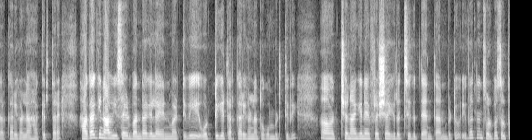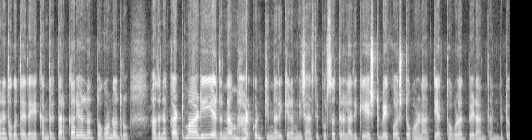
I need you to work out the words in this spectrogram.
ತರಕಾರಿಗಳನ್ನ ಹಾಕಿರ್ತಾರೆ. ಹಾಗಾಗಿ ನಾವು ಈ ಸೈಡ್ ಬಂದಾಗೆಲ್ಲ ಏನು ಮಾಡ್ತೀವಿ, ಒಟ್ಟಿಗೆ ತರಕಾರಿಗಳನ್ನ ತೊಗೊಂಡ್ಬಿಡ್ತೀವಿ. ಚೆನ್ನಾಗಿನೇ ಫ್ರೆಶ್ ಆಗಿರೋದು ಸಿಗುತ್ತೆ ಅಂತ ಅಂದ್ಬಿಟ್ಟು ಇವತ್ತು ನಾನು ಸ್ವಲ್ಪ ಸ್ವಲ್ಪನೇ ತೊಗೋತಾ ಇದ್ದೆ. ಯಾಕಂದರೆ ತರಕಾರಿಗಳನ್ನ ತೊಗೊಂಡೋದ್ರು ಅದನ್ನು ಕಟ್ ಮಾಡಿ ಅದನ್ನು ಮಾಡ್ಕೊಂಡು ತಿನ್ನೋದಕ್ಕೆ ನಮಗೆ ಜಾಸ್ತಿ ಪುರ್ಸೊತ್ತಿರಲ್ಲ ಅದಕ್ಕೆ ಎಷ್ಟು ಬೇಕೋ ಅಷ್ಟು ತೊಗೊಳ್ಳೋಣ ಅತಿಯಾಗಿ ತೊಗೊಳೋದು ಬೇಡ ಅಂತ ಅಂದ್ಬಿಟ್ಟು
